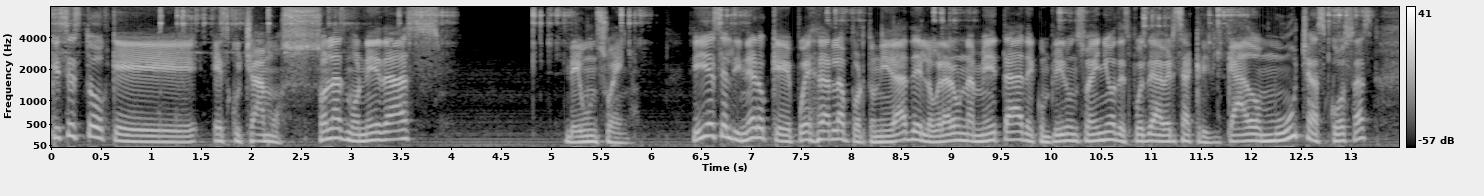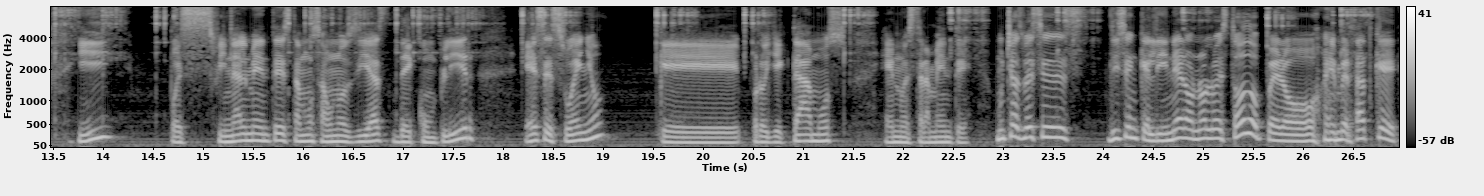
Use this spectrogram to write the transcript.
¿Qué es esto que escuchamos? Son las monedas de un sueño. Sí, es el dinero que puede dar la oportunidad de lograr una meta, de cumplir un sueño después de haber sacrificado muchas cosas y pues finalmente estamos a unos días de cumplir ese sueño que proyectamos en nuestra mente. Muchas veces dicen que el dinero no lo es todo, pero en verdad que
